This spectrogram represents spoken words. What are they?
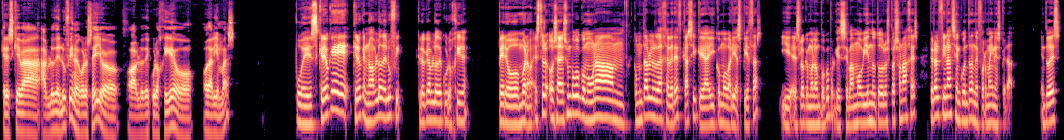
¿crees que va habló de Luffy en el Gorosei o, o habló de Kurohige o, o de alguien más? Pues creo que, creo que no hablo de Luffy, creo que hablo de Kurohige. Pero bueno, esto o sea, es un poco como, una, como un tablero de ajedrez casi, que hay como varias piezas. Y es lo que mola un poco porque se van moviendo todos los personajes, pero al final se encuentran de forma inesperada. Entonces,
